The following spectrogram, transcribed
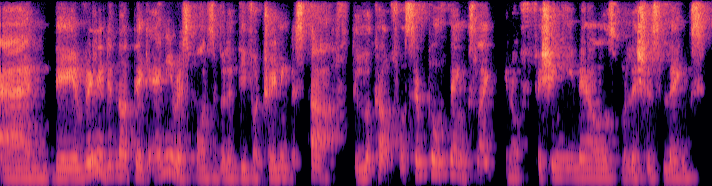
and they really did not take any responsibility for training the staff to look out for simple things like, you know, phishing emails, malicious links,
